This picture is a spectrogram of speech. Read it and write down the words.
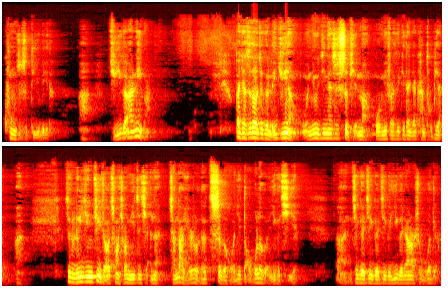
控制是第一位的。啊，举一个案例吧。大家知道这个雷军啊，我因为今天是视频嘛，我没法再给大家看图片啊。这个雷军最早创小米之前呢，上大学的时候，他四个伙计捣鼓了一个企业，啊，这个这个这个一个人二十五个点啊。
